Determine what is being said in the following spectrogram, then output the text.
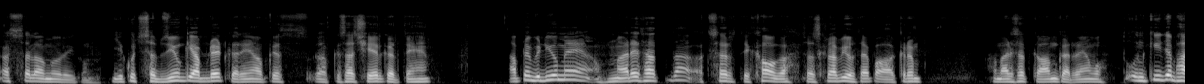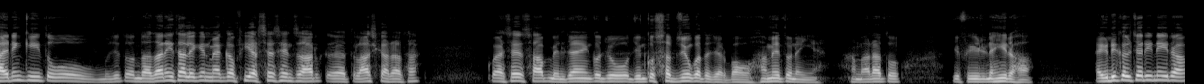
असलकुम ये कुछ सब्ज़ियों की अपडेट करें, आपके आपके साथ शेयर करते हैं। आपने वीडियो में हमारे साथ ना अक्सर देखा होगा तस्करा भी होता है अक्रम हमारे साथ काम कर रहे हैं वो। तो उनकी जब हायरिंग की तो वो मुझे तो अंदाज़ा नहीं था, लेकिन मैं काफ़ी अरसे से इंतज़ार तलाश कर रहा था कोई ऐसे साहब मिल जाएँ को जो, जिनको सब्ज़ियों का तजर्बा हो। हमें तो नहीं है। हमारा तो ये फ़ील्ड नहीं रहा। एग्रीकल्चर ही नहीं रहा।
